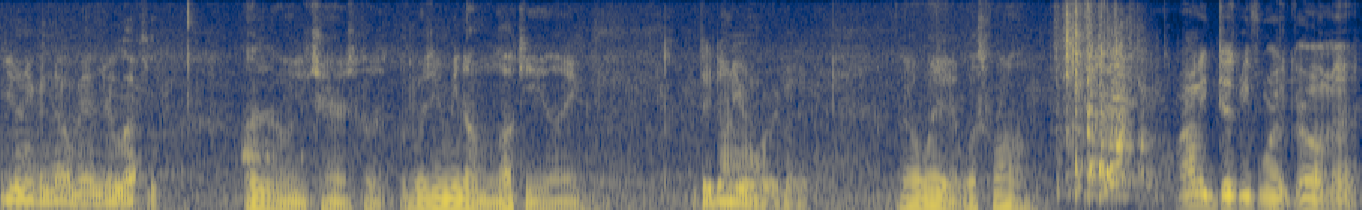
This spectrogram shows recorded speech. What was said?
You don't even know, man. You're lucky. I know he cares, but what do you mean I'm lucky? Like, Dude, don't even worry about it. no way, what's wrong? Ronnie dissed me for his girl, man.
